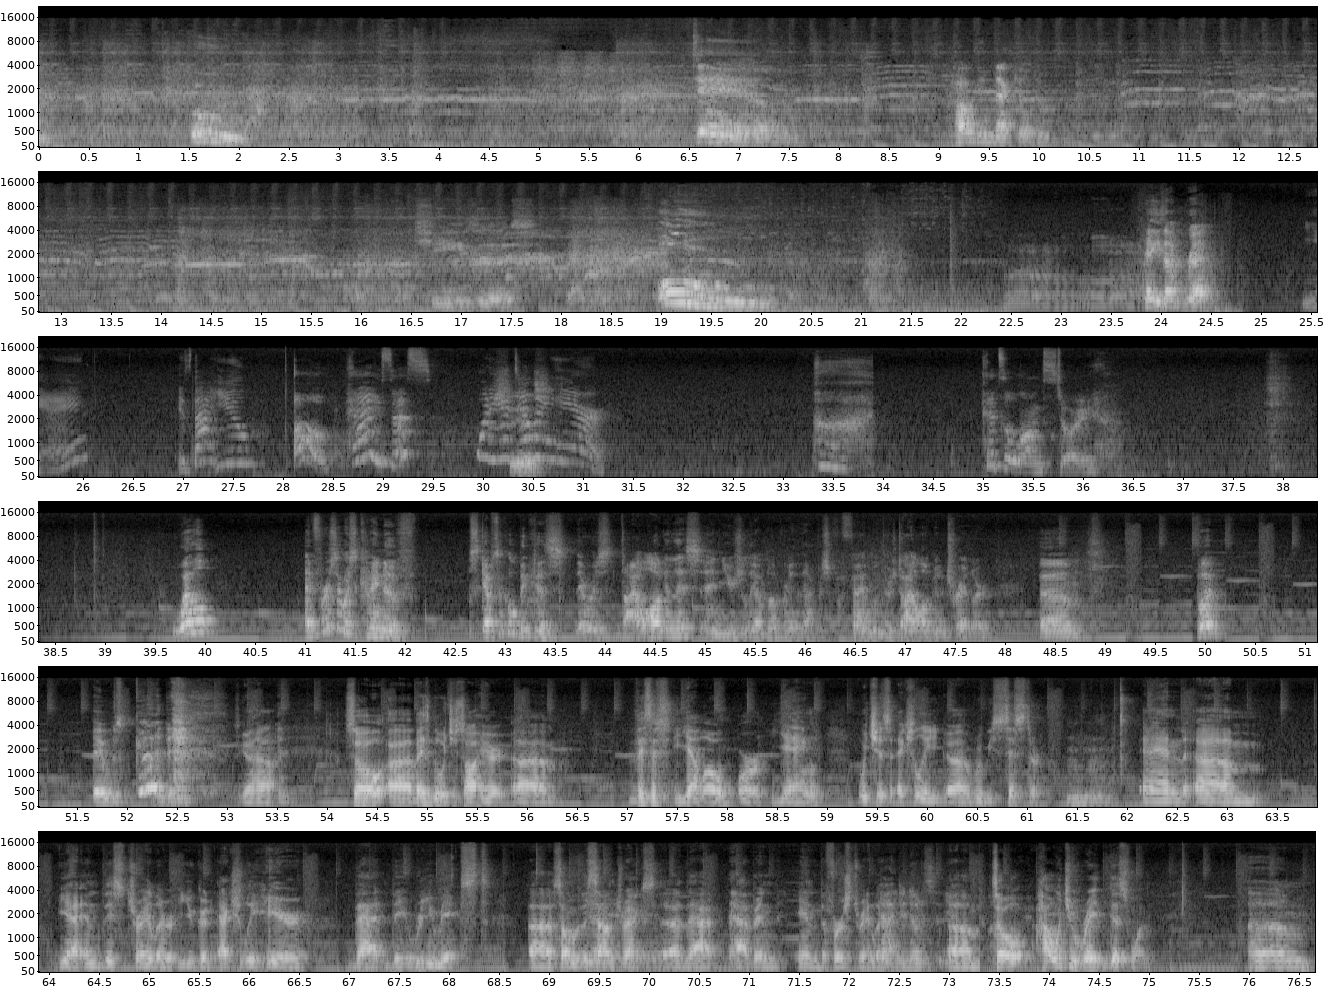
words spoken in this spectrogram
Ooh. Damn. How did that kill him? Jesus. Oh. Hey, is that Red? Yang? Is that you? Oh, hey, sis. What are you Sis. doing here? it's a long story. Well, at first I was kind of skeptical because there was dialogue in this, and usually I'm not really that much of a fan when there's dialogue in a trailer. Um, but it was good. It's gonna help. So uh, basically, what you saw here, um, this is Yellow or Yang, which is actually uh, Ruby's sister. And um, yeah, in this trailer, you could actually hear that they remixed uh, some of the Yeah, soundtracks yeah, yeah. Uh, that happened in the first trailer. yeah, I did notice it. Um, so how would you rate this one? Um,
